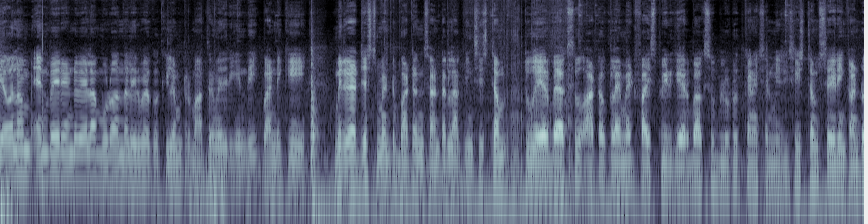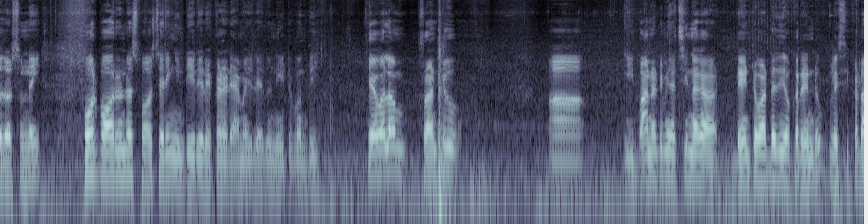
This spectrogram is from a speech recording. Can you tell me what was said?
కేవలం ఎనభై రెండు వేల మూడు వందల ఇరవై ఒక కిలోమీటర్ మాత్రమే తిరిగింది. బండికి mirror adjustment button centre locking system two air bags auto climate five speed gear box Bluetooth connection music system steering controllers ఉన్నాయి. Four power windows power steering interior ఎక్కడ డ్యామేజ్ లేదు నీట్గా ఉంది. కేవలం ఫ్రంట్ ఈ బానట్ మీద చిన్నగా డెంట్ పడ్డది ఒక రెండు ప్లస్ ఇక్కడ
